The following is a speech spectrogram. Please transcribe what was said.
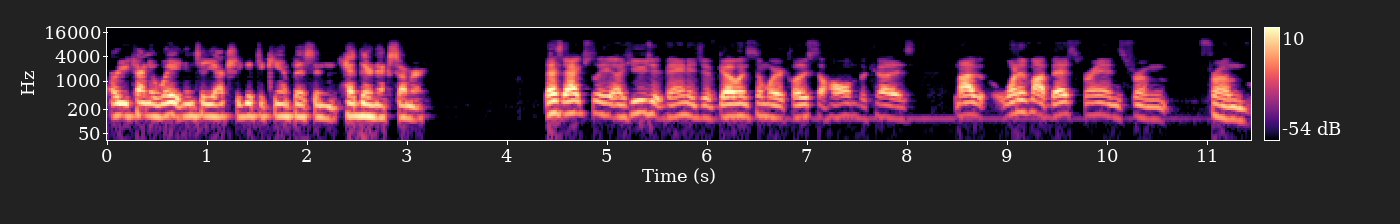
are you kind of waiting until you actually get to campus and head there next summer? That's actually a huge advantage of going somewhere close to home because my one of my best friends from from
